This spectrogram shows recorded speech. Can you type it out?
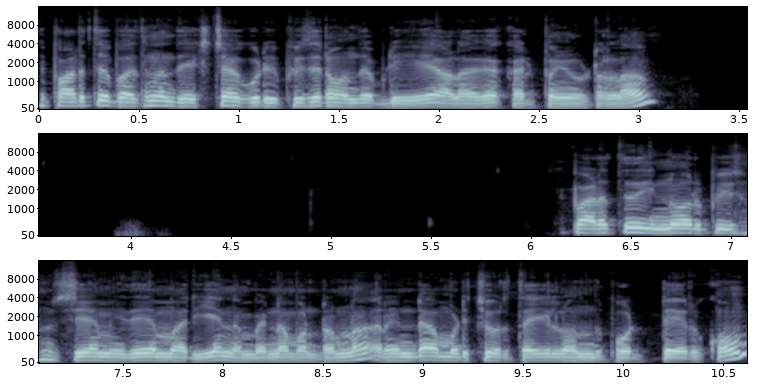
இப்போ அடுத்து பார்த்தீங்கன்னா இந்த எக்ஸ்ட்ரா கூடிய பிசரை வந்து அப்படியே அழகாக கட் பண்ணி விட்டுறலாம். இப்போ அடுத்தது இன்னொரு பீஸும் சேம் இதே மாதிரியே நம்ம என்ன பண்ணுறோம்னா ரெண்டாக முடிச்சு ஒரு தையல் வந்து போட்டுட்டே இருக்கோம்.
